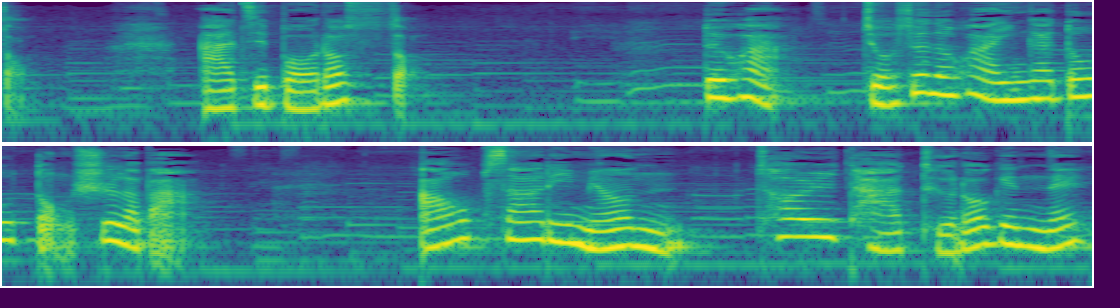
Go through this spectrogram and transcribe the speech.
어， 아직멀었 어。 对话， 九岁的话应该都懂事了吧？아홉살이면 철다 들어겠네.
